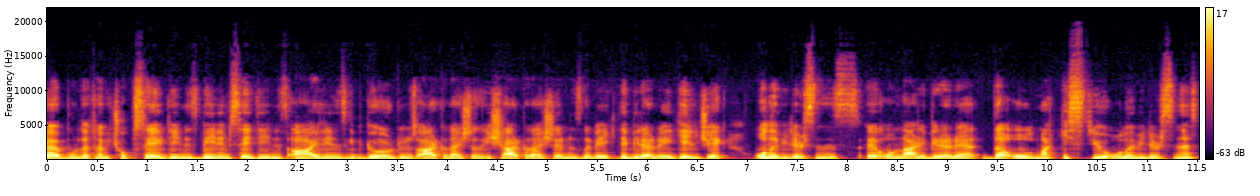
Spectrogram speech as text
E, burada tabii çok sevdiğiniz, benimsediğiniz, aileniz gibi gördüğünüz arkadaşlarınız, iş arkadaşlarınızla belki de bir araya gelecek olabilirsiniz. E, onlarla bir arada olmak istiyor olabilirsiniz.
